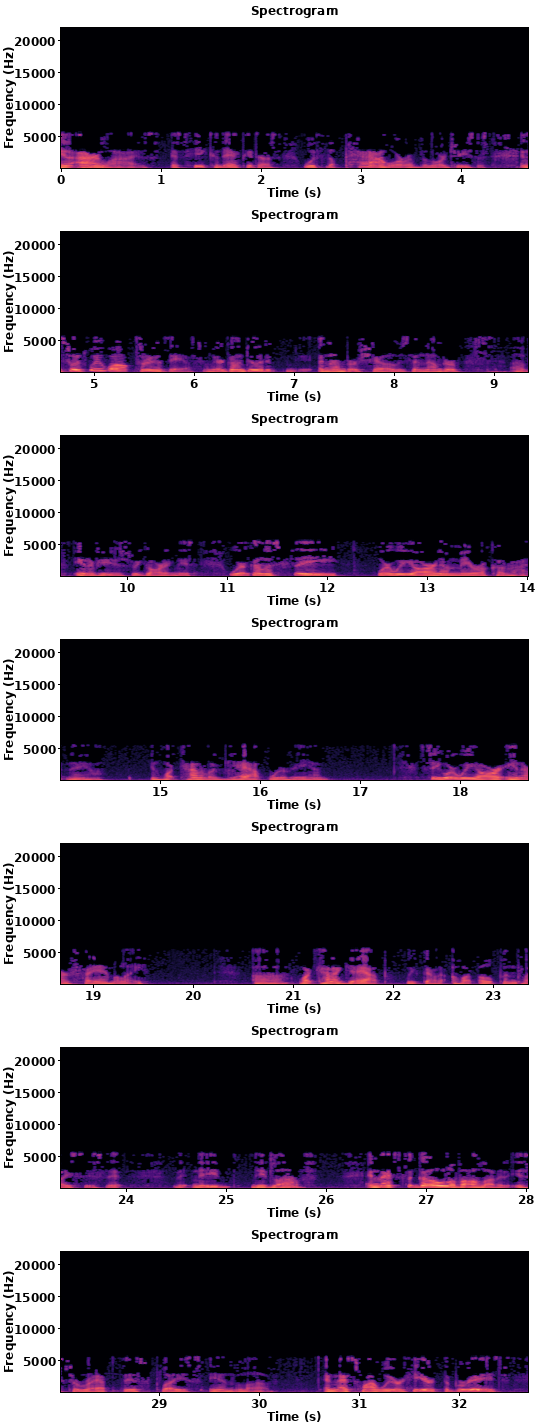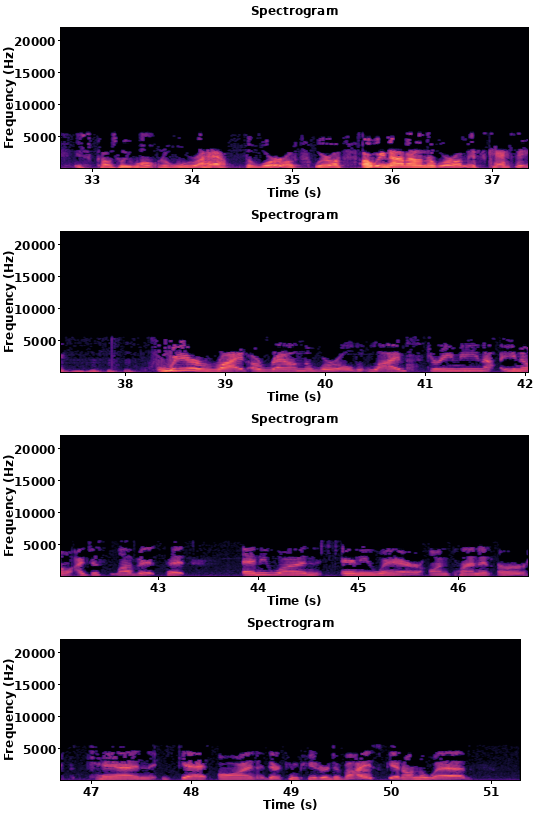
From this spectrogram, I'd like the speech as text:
in our lives as He connected us with the power of the Lord Jesus. And so, as we walk through this, and we're going to do it a number of shows, a number of, of interviews regarding this, we're going to see where we are in America right now and what kind of a gap we're in. See where we are in our family, uh, what kind of gap we've got, what open places that that need need love. And that's the goal of all of it is to wrap this place in love. And that's why we are here at the bridge. Is because we want to wrap the world. We're are we not on the world, Miss Kathy? we are right around the world, live streaming. You know, I just love it that anyone, anywhere on planet Earth can get on their computer device, get on the web,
